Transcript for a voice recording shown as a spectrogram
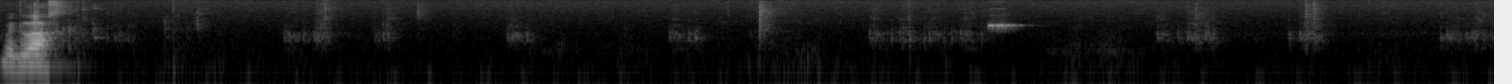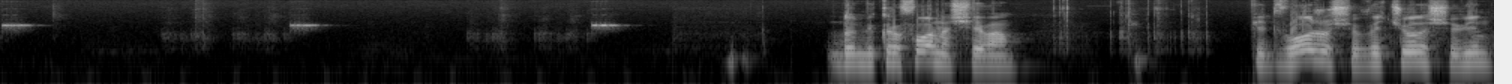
Будь ласка. До мікрофона ще вам підвожу, щоб ви чули, що він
